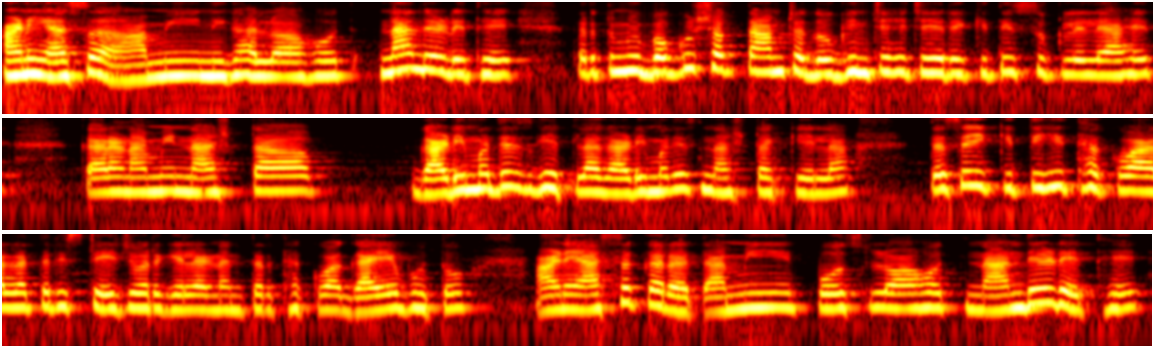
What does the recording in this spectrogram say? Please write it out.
आणि असं आम्ही निघालो आहोत नांदेड येथे. तर तुम्ही बघू शकता आमच्या दोघींचे हे चेहरे किती सुकलेले आहेत. कारण आम्ही नाश्ता गाडीमध्येच घेतला गाडीमध्येच नाश्ता केला. तसंही कितीही थकवा आला तरी स्टेजवर गेल्यानंतर थकवा गायब होतो. आणि असं करत आम्ही पोचलो आहोत नांदेड येथे.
